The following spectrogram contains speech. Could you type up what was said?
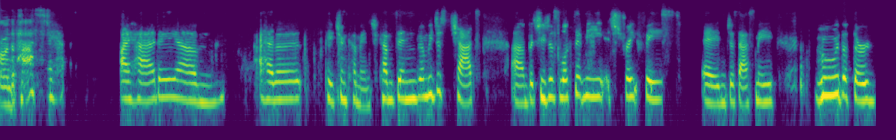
from the past? I, I had a um, I had a patron come in. She comes in and we just chat, uh, but she just looked at me straight faced and just asked me who the third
